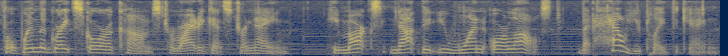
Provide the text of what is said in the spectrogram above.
For when the great scorer comes to write against your name, he marks not that you won or lost, but how you played the game.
